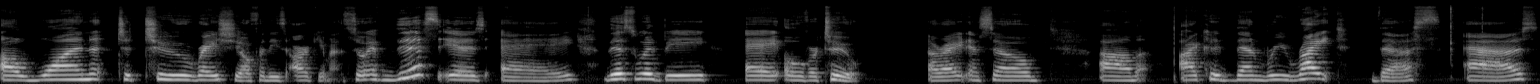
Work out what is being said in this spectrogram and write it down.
a 1 to 2 ratio for these arguments. So if this is A, this would be A over 2. All right, and so um, I could then rewrite this as,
